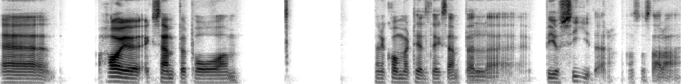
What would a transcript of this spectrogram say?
Eh, har ju exempel på när det kommer till till exempel eh, biocider, alltså sådär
